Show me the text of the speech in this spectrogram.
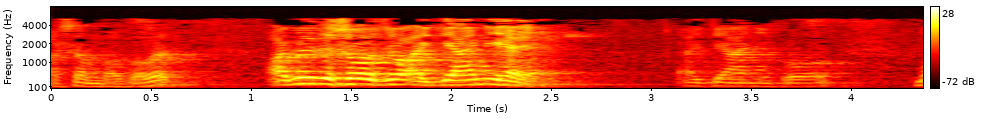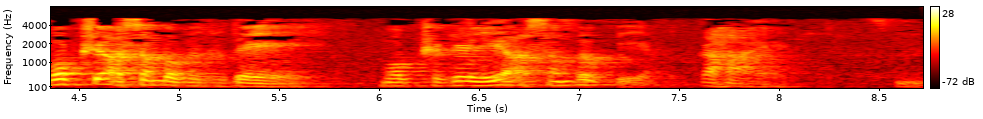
असंभव अविदुषो जो अज्ञानी है अज्ञानी को मोक्ष असंभव हृदय मोक्ष के लिए असंभव किया कहा है। हम्म,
